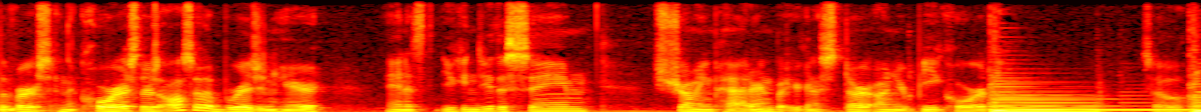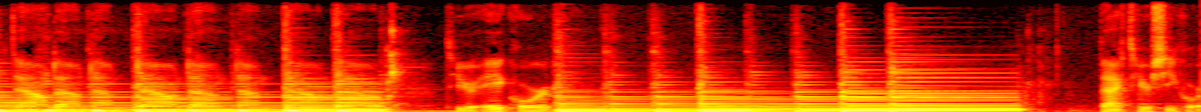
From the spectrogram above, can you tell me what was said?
The mm. verse and the chorus. There's also a bridge in here, and it's you can do the same strumming pattern, but you're going to start on your B chord. So down, down, down, down, down, down, down, down to your A chord. Back to your C chord.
